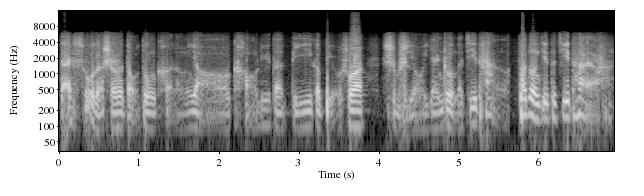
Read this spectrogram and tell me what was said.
怠速的时候抖动，可能要考虑的第一个，比如说是不是有严重的积碳了？发动机的积碳啊。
